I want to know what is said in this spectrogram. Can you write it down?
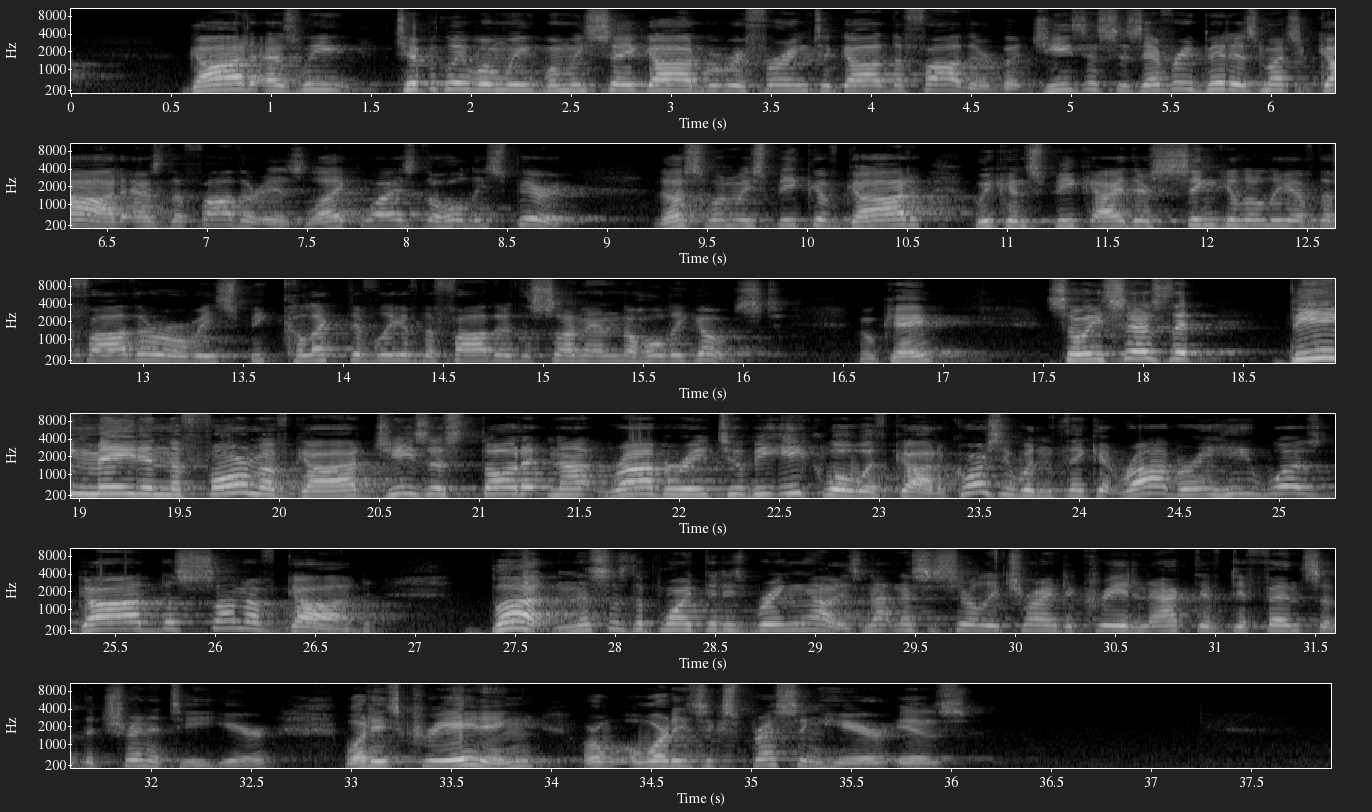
God, as we typically when we when we say God, we're referring to God the Father, but Jesus is every bit as much God as the Father is. Likewise, the Holy Spirit. Thus, when we speak of God, we can speak either singularly of the Father or we speak collectively of the Father, the Son, and the Holy Ghost. Okay? So he says that being made in the form of God, Jesus thought it not robbery to be equal with God. Of course, he wouldn't think it robbery. He was God, the Son of God. But, and this is the point that he's bringing out, he's not necessarily trying to create an active defense of the Trinity here. What he's creating, or what he's expressing here, is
